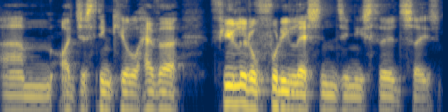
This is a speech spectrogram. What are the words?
Um, I just think he'll have a few little footy lessons in his third season.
